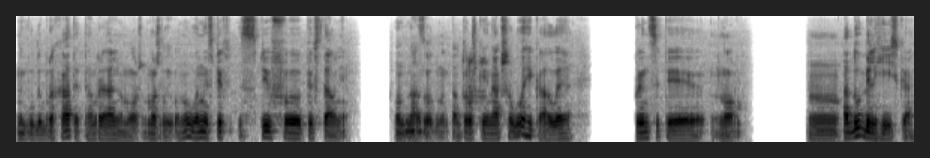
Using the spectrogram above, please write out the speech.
не буду брехати, там реально може, можливо. Ну, вони спів, спів, е, півставні одна з одною. Там трошки інакша логіка, але в принципі норм. Аду бельгійська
